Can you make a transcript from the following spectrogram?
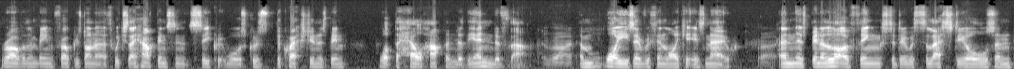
rather than being focused on Earth, which they have been since Secret Wars, because the question has been, what the hell happened at the end of that, right, and why is everything like it is now? right. and there's been a lot of things to do with celestials and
